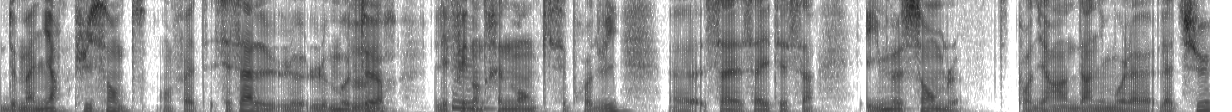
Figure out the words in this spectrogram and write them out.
de manière puissante, en fait. C'est ça le, le moteur, mmh. l'effet mmh. d'entraînement qui s'est produit, euh, ça, ça a été ça. Et il me semble, pour dire un dernier mot là-dessus, là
